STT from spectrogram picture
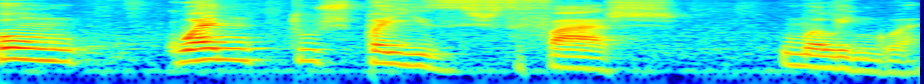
Com quantos países se faz uma língua?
